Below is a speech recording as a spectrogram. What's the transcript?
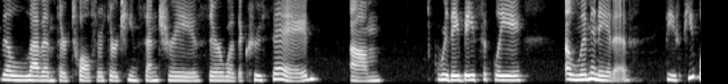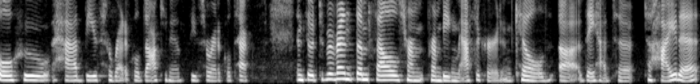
the 11th or 12th or 13th centuries, there was a crusade um, where they basically eliminated these people who had these heretical documents, these heretical texts, and so to prevent themselves from from being massacred and killed, uh, they had to to hide it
